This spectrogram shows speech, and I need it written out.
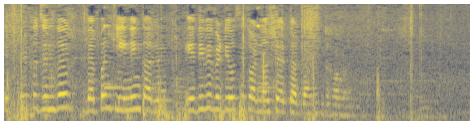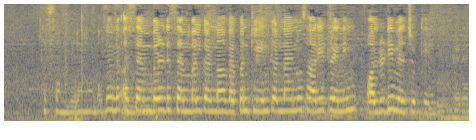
ਇੱਥੇ ਤਜਿੰਦਰ ਵੈਪਨ ਕਲੀਨਿੰਗ ਕਰ ਰਿਹਾ ਹੈ। ਇਹਦੀ ਵੀ ਵੀਡੀਓ ਅਸੀਂ ਤੁਹਾਡੇ ਨਾਲ ਸ਼ੇਅਰ ਕਰ ਦਾਂਗੇ। ਅਸੈਂਬਲੀ ਤੁਹਾਨੂੰ ਅਸੈਂਬਲ ਡਿਸੈਂਬਲ ਕਰਨਾ ਵੈਪਨ ਕਲੀਨ ਕਰਨਾ ਇਹਨੂੰ ਸਾਰੀ ਟ੍ਰੇਨਿੰਗ ਆਲਰੇਡੀ ਮਿਲ ਚੁੱਕੀ ਹੈ।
